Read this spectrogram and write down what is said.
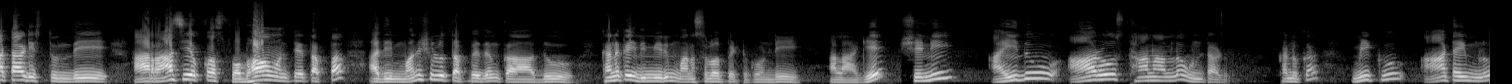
ఆటాడిస్తుంది. ఆ రాశి యొక్క స్వభావం అంతే తప్ప అది మనుషులు తప్పేదం కాదు. కనుక ఇది మీరు మనసులో పెట్టుకోండి. అలాగే శని ఐదు ఆరో స్థానాల్లో ఉంటాడు. కనుక మీకు ఆ టైంలో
